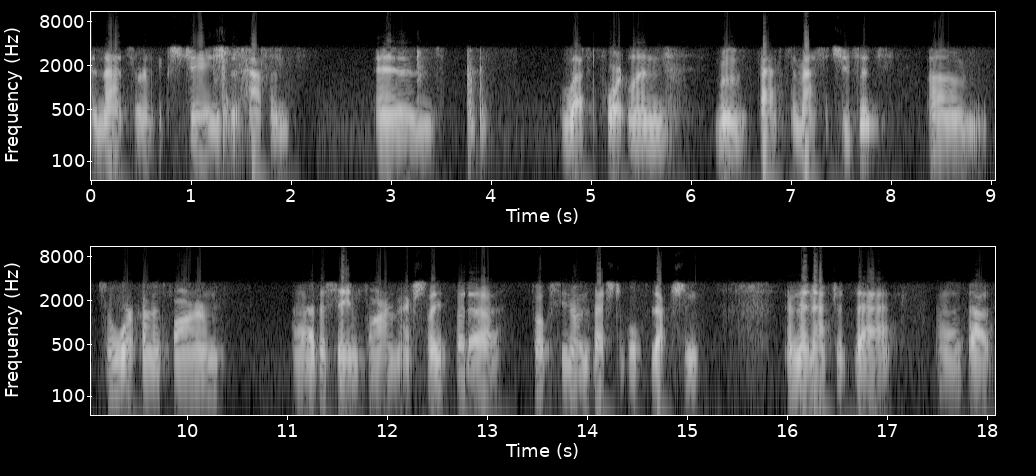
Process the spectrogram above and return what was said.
and that sort of exchange that happens. And left Portland, moved back to Massachusetts um, to work on a farm, uh, the same farm actually, but uh, focusing on vegetable production. And then after that, uh, about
